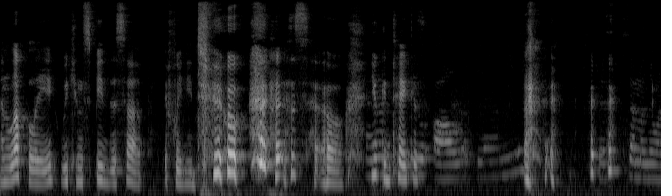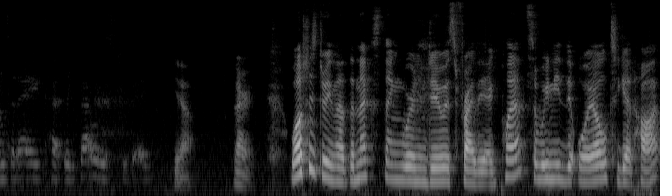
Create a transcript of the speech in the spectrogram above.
and luckily we can speed this up if we need to. so you can take us. all of them. Some of the ones that I cut, like that one was too big. Yeah. All right. While she's doing that, the next thing we're going to do is fry the eggplant. So we need the oil to get hot.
